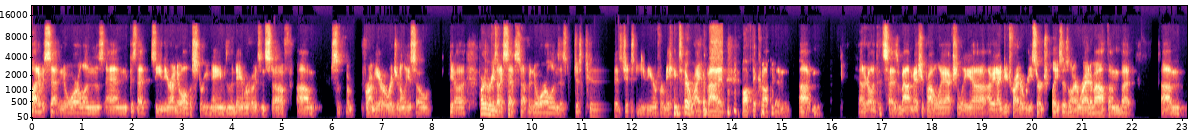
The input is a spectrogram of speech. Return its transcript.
But it was set in New Orleans, and because that's easier, I knew all the street names and the neighborhoods and stuff um, from here originally. So, you know, part of the reason I set stuff in New Orleans is just because it's just easier for me to write about it off the cuff and um, I don't know what that says about me. I should probably actually, uh, I mean, I do try to research places when I write about them, but um,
